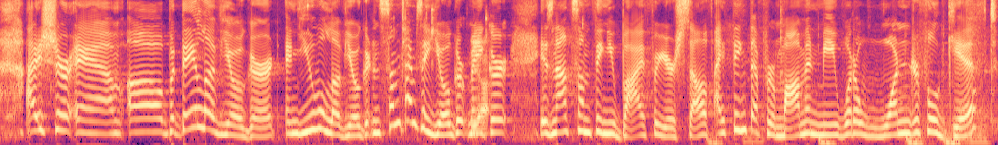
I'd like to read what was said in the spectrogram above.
I sure am. Oh, but they love yogurt, and you will love yogurt. And sometimes a yogurt maker yeah. is not something you buy for yourself. I think that for mom and me, what a wonderful gift.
